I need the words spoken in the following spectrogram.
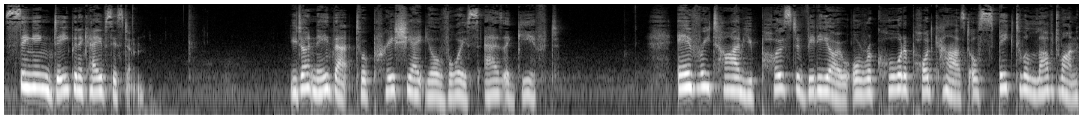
singing deep in a cave system. You don't need that to appreciate your voice as a gift. Every time you post a video or record a podcast or speak to a loved one,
